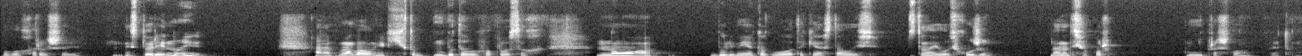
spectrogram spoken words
была хорошая история. Ну и она помогала мне в каких-то бытовых вопросах. Но булимия как была, так и осталась. Становилась хуже. Но она до сих пор не прошла, поэтому...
